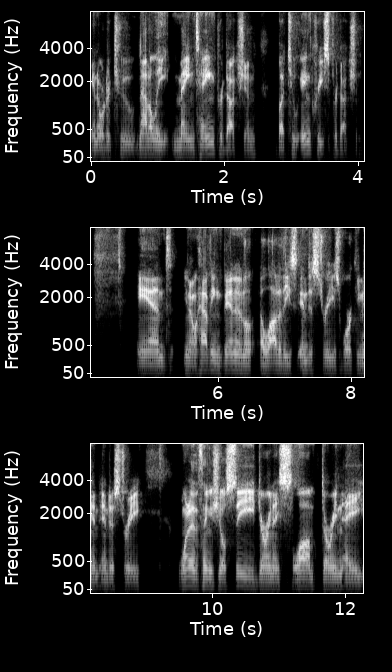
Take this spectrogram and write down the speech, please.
in order to not only maintain production but to increase production. And you know, having been in a lot of these industries, working in industry, one of the things you'll see during a slump, during a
